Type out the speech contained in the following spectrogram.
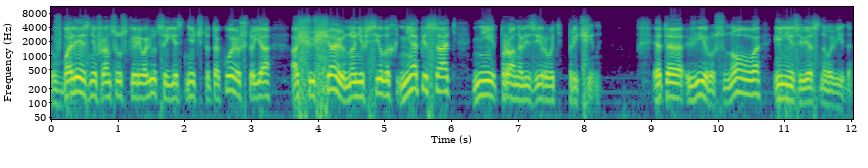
В болезни французской революции есть нечто такое, что я ощущаю, но не в силах ни описать, ни проанализировать причины. Это вирус нового и неизвестного вида.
